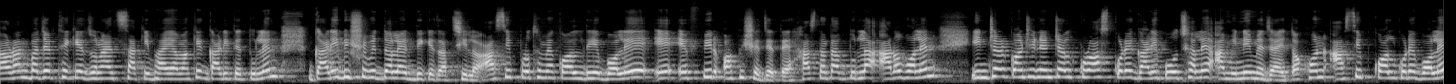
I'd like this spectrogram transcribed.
কারণ বাজার থেকে জোনায়েদ সাকি ভাই আমাকে গাড়িতে তুলেন। গাড়ি বিশ্ববিদ্যালয়ের দিকে যাচ্ছিল। আসিফ প্রথমে কল দিয়ে বলে এ এফপির অফিসে যেতে। হাসনাত আবদুল্লাহ আরও বলেন, ইন্টারকন্টিনেন্টাল ক্রস করে গাড়ি পৌঁছালে আমি নেমে যাই। তখন আসিফ কল করে বলে,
